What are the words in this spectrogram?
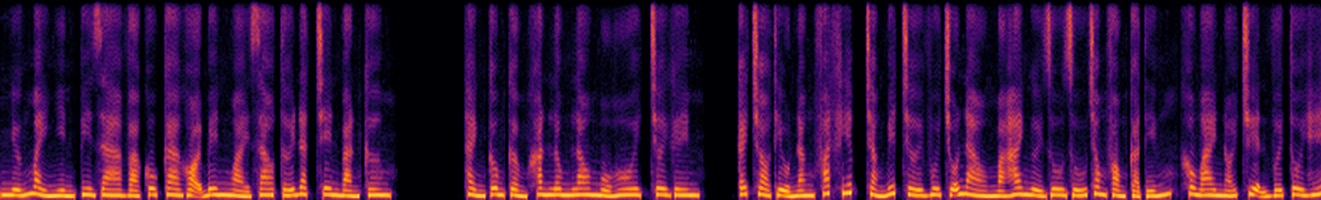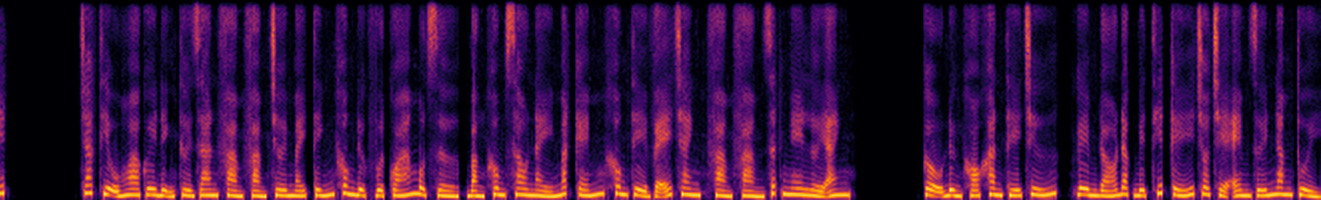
nhướng mày nhìn pizza và coca gọi bên ngoài giao tới đặt trên bàn cơm. Thành công cầm khăn lông lau mồ hôi, chơi game. Cái trò thiểu năng phát khiếp chẳng biết chơi vui chỗ nào mà hai người du rú trong phòng cả tiếng, không ai nói chuyện với tôi hết. Trác thiệu hoa quy định thời gian phàm phàm chơi máy tính không được vượt quá một giờ, bằng không sau này mắt kém không thể vẽ tranh, phàm phàm rất nghe lời anh. Cậu đừng khó khăn thế chứ, game đó đặc biệt thiết kế cho trẻ em dưới 5 tuổi,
